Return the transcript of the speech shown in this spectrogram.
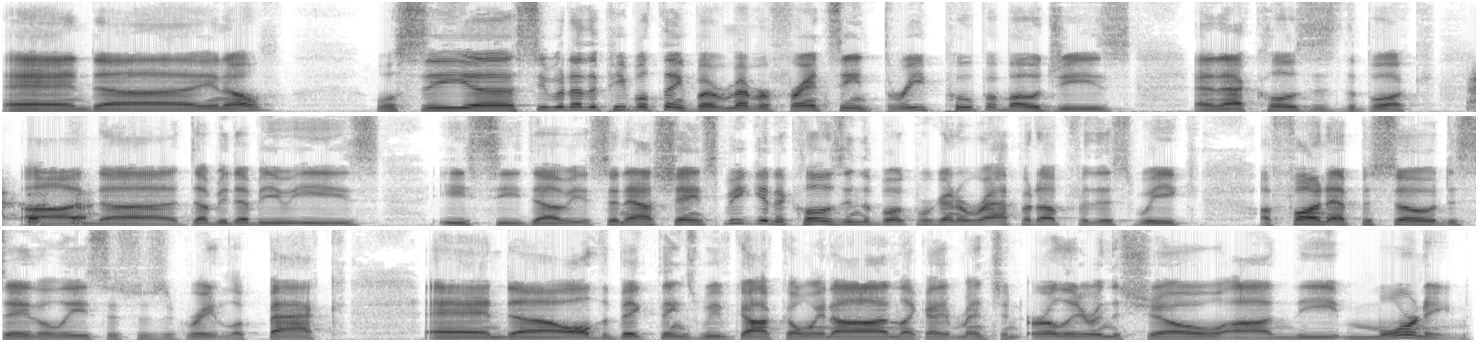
And uh, you know, we'll see uh, see what other people think. But remember, Francine, three poop emojis, and that closes the book on uh, WWE's ECW. So now, Shane, speaking of closing the book, we're going to wrap it up for this week. A fun episode, to say the least. This was a great look back. And uh, all the big things we've got going on, like I mentioned earlier in the show, on the morning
